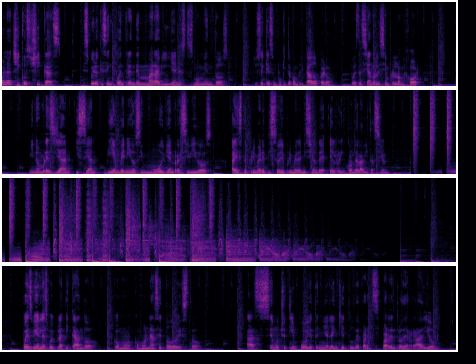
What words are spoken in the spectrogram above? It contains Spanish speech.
Hola chicos, chicas. Espero que se encuentren de maravilla en estos momentos. Yo sé que es un poquito complicado, pero pues deseándoles siempre lo mejor. Mi nombre es Jan y sean bienvenidos y muy bien recibidos a este primer episodio y primera emisión de El Rincón de la Habitación. Pues bien, les voy platicando cómo, cómo nace todo esto. Hace mucho tiempo yo tenía la inquietud de participar dentro de radio,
